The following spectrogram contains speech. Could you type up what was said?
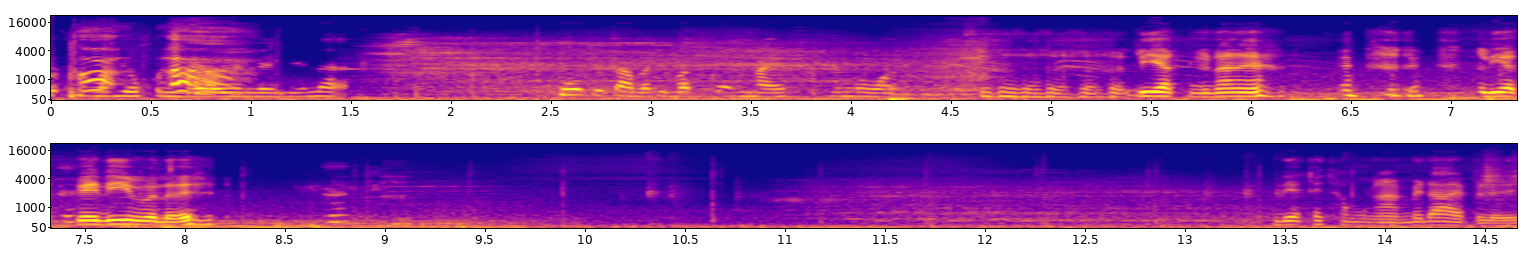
ดมันอยู่คนเดียวอยู่ในนี้แหละพูดจะจับปฏิบัติตนใหม่จำนวนเรียกอยู่นั่นเนี่ยเรียกไกดี้ไปเลย เรียกให้ทำงานไม่ได้ไปเลย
